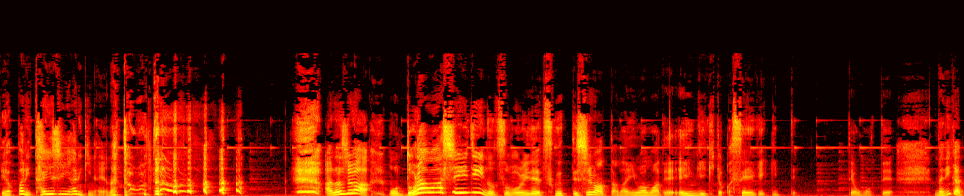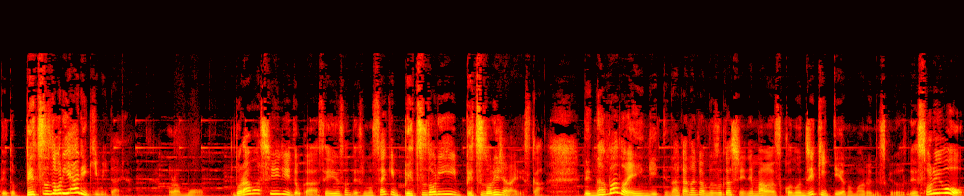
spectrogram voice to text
やっぱり対人ありきなんやなって思った。私はもうドラマ CD のつもりで作ってしまったな、今まで演劇とか声劇って。って思って、何かっていうと別撮りありきみたいな。ほらもうドラマ CD とか声優さんってもう最近別撮り、別撮りじゃないですか。で、生の演技ってなかなか難しいね。まあ、この時期っていうのもあるんですけど、で、それを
